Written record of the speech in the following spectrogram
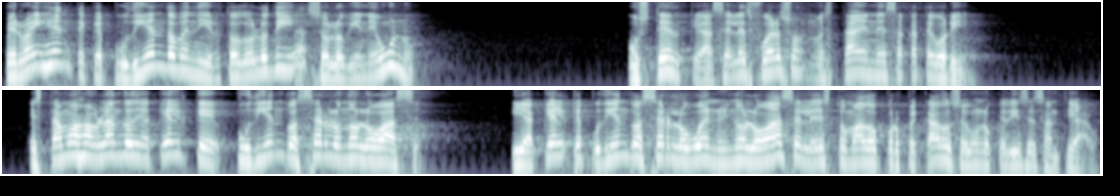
Pero hay gente que pudiendo venir todos los días, solo viene uno. Usted que hace el esfuerzo no está en esa categoría. Estamos hablando de aquel que pudiendo hacerlo no lo hace. Y aquel que pudiendo hacer lo bueno y no lo hace le es tomado por pecado según lo que dice Santiago.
